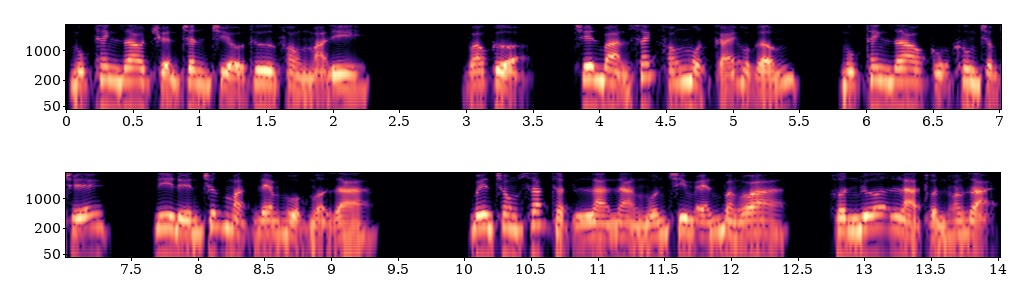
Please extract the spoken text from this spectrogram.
Mục Thanh Giao chuyển chân chiều thư phòng mà đi. Vào cửa, trên bàn sách phóng một cái hộp gấm, Mục Thanh Giao cũng không chậm trễ, đi đến trước mặt đem hộp mở ra. Bên trong xác thật là nàng muốn chim én vàng hoa, hơn nữa là thuần hoang dại.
